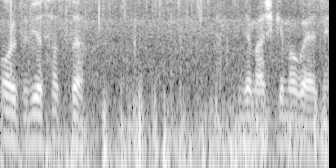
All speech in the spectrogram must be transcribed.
오늘 드디어 샀어요. 이제 맛있게 먹어야지.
